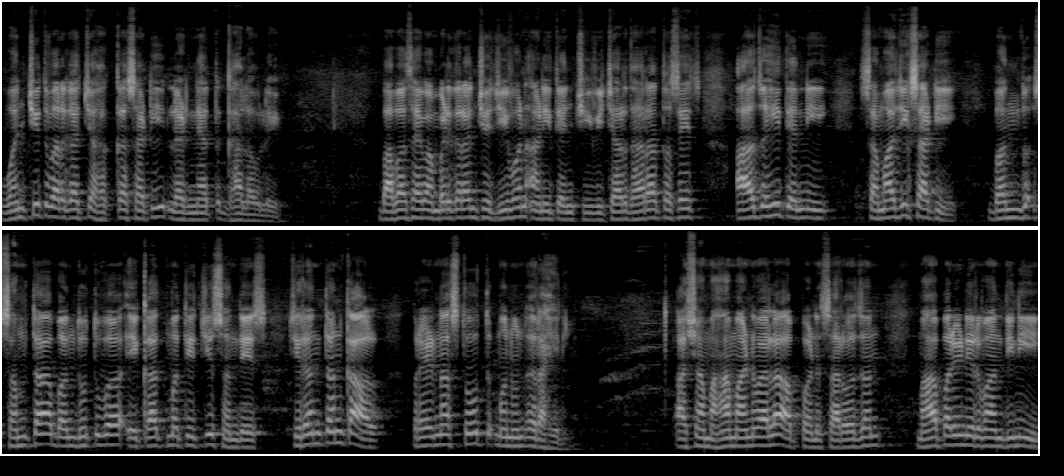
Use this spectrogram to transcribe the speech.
वंचित वर्गाच्या हक्कासाठी लढण्यात घालवले. बाबासाहेब आंबेडकरांचे जीवन आणि त्यांची विचारधारा तसेच आजही त्यांनी सामाजिकसाठी बंध समता बंधुत्व एकात्मतेची संदेश चिरंतन काळ प्रेरणास्त्रोत म्हणून राहील. अशा महामानवाला आपण सार्वजन महापरिनिर्वाण दिनी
